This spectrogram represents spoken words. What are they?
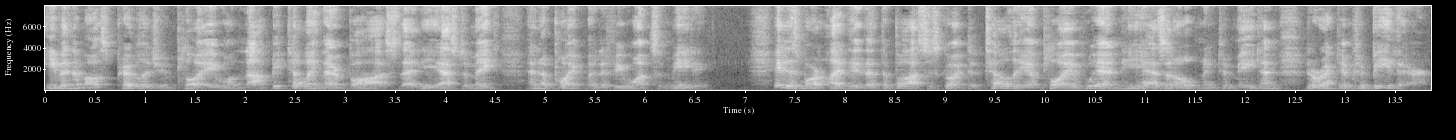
Even the most privileged employee will not be telling their boss that he has to make an appointment if he wants a meeting. It is more likely that the boss is going to tell the employee when he has an opening to meet and direct him to be there.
